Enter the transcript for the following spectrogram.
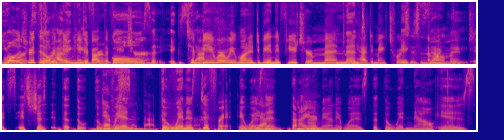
Well, the truth is we're thinking about the goals future. that- To be where we wanted to be in the future meant, Meant- we had to make choices in the moment. It's it's just the the the Never win said that. the win is different. It wasn't the Mhm. Ironman. It was that the win now is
